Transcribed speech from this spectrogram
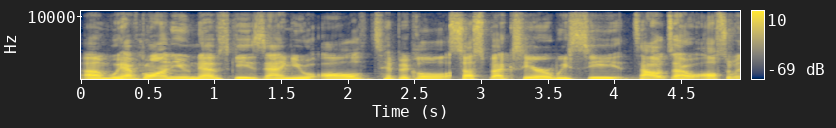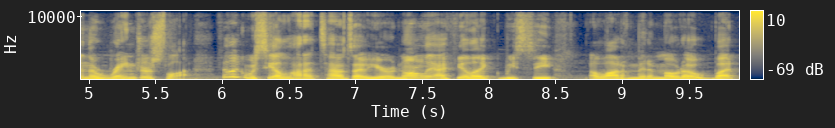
Um we have Guan Yu Nevsky Xiang Yu all typical suspects here. We see Cao Cao also in the ranger slot. I feel like we see a lot of Cao Cao here. Normally I feel like we see a lot of Minamoto but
